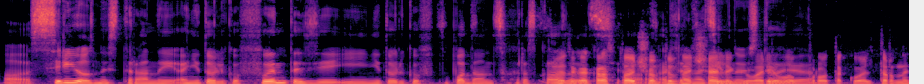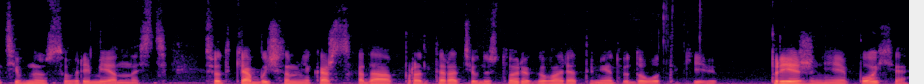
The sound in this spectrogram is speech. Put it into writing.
а, с серьезной стороны, а не только в фэнтези и не только в попаданцах рассказывать. Ну, это как раз то, о чем ты вначале говорила, историю. про такую альтернативную современность. Все-таки обычно, мне кажется, когда про альтернативную историю говорят, имеют в виду вот такие прежние эпохи.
